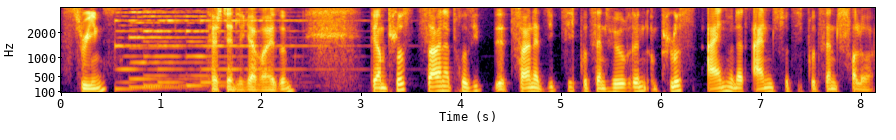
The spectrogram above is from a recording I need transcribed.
Streams, verständlicherweise. Wir haben plus 200 pro, 270 Prozent Hörerinnen und plus 141 Prozent Follower.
